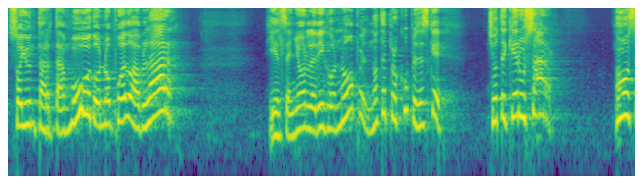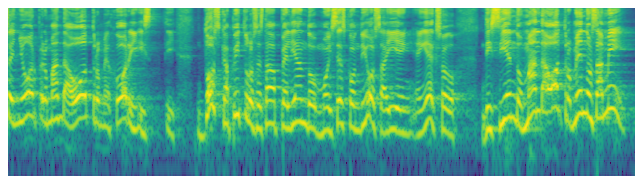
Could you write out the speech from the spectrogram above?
Soy un tartamudo, no puedo hablar. Y el Señor le dijo, no, pues no te preocupes, es que yo te quiero usar. No, Señor, pero manda otro mejor. Y, dos capítulos estaba peleando Moisés con Dios ahí en, en Éxodo, diciendo, manda otro, menos a mí.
